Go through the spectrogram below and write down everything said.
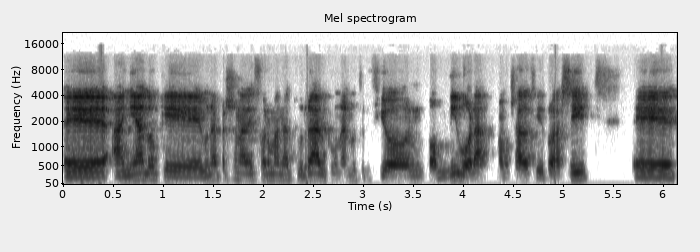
Eh, añado que una persona de forma natural, con una nutrición omnívora, vamos a decirlo así, eh,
